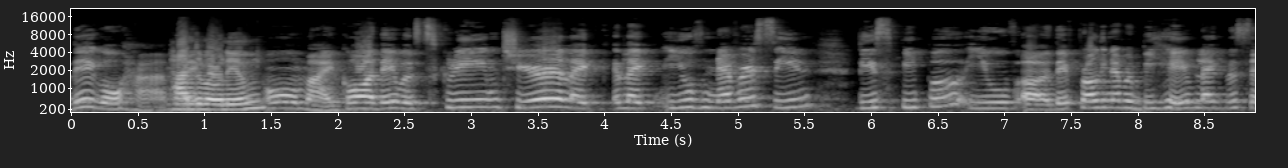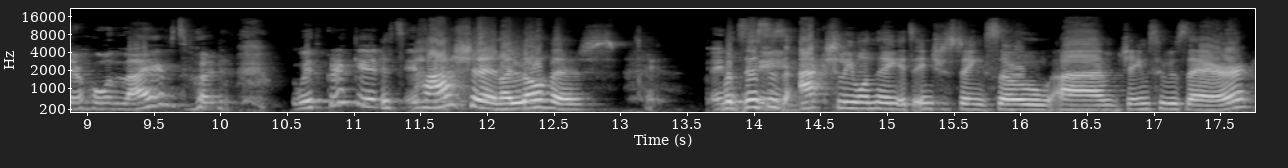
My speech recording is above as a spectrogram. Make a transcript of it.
they go ham. Pandemonium. Like, oh my god, they will scream, cheer like like you've never seen these people. You've uh, they've probably never behaved like this their whole lives, but with cricket, it's, it's passion. I love it. But this is actually one thing. It's interesting. So um, James, who was there,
